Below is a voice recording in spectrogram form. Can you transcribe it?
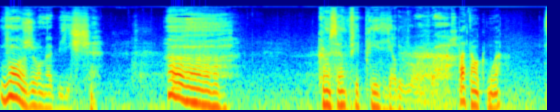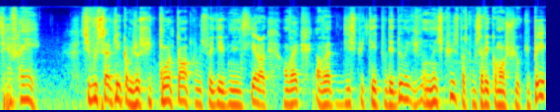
Bonjour, ma biche. Ah Comme ça me fait plaisir de vous revoir. Pas tant que moi. C'est vrai. Si vous saviez comme je suis contente que vous soyez venu ici, alors on va, on va discuter tous les deux, mais je m'excuse parce que vous savez comment je suis occupé.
